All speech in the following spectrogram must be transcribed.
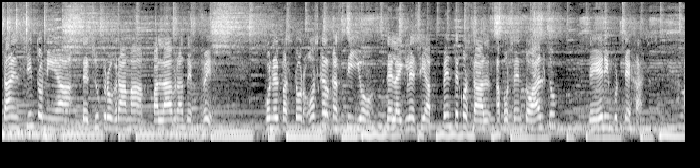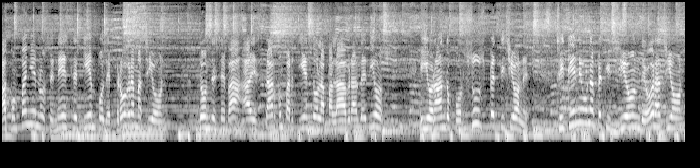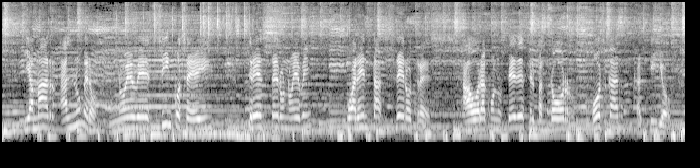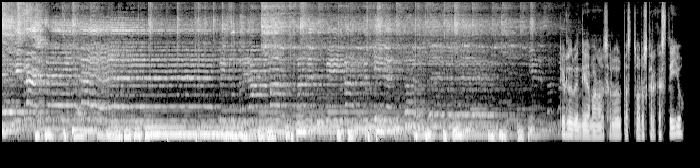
está en sintonía de su programa Palabra de Fe con el pastor Oscar Castillo de la Iglesia Pentecostal Aposento Alto de Edinburgh, Texas. Acompáñenos en este tiempo de programación donde se va a estar compartiendo la palabra de Dios y orando por sus peticiones. Si tiene una petición de oración, llamar al número 956-309-4003. Ahora con ustedes el pastor Oscar Castillo. Dios les bendiga, hermanos. Saludo al pastor Oscar Castillo,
